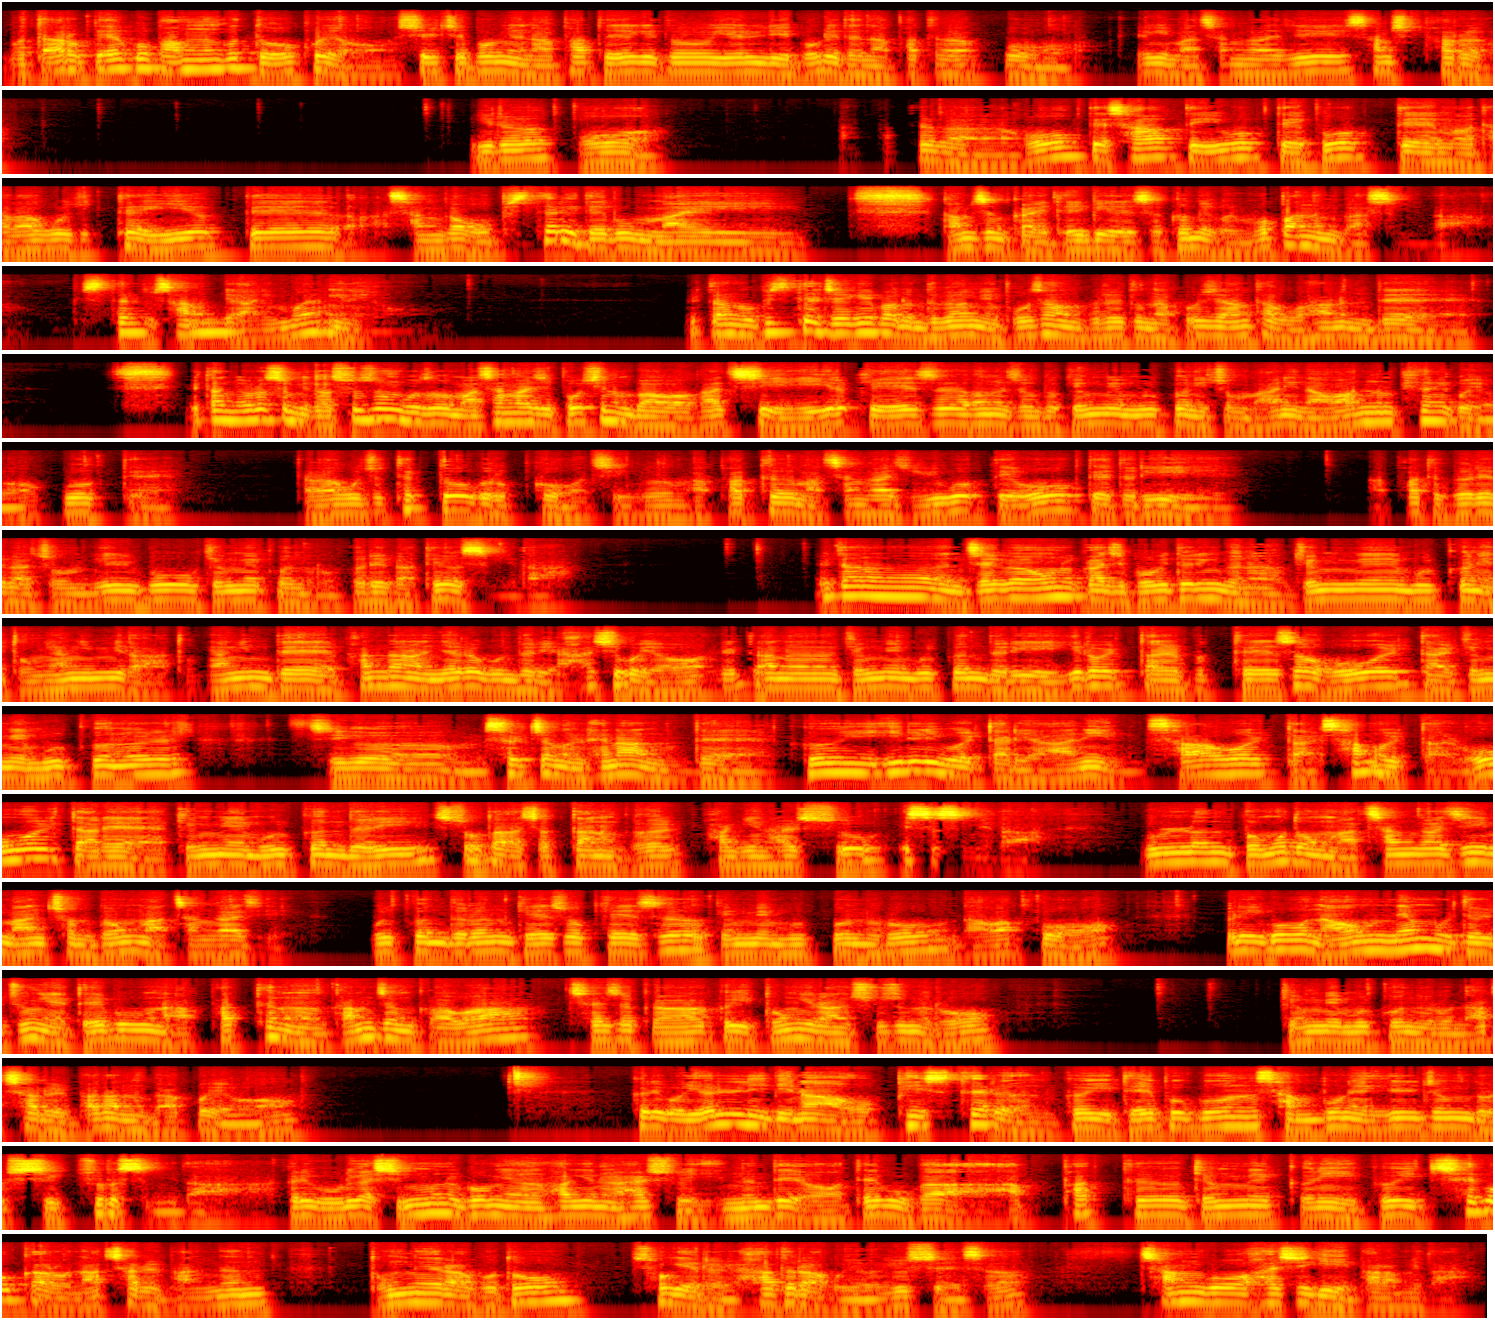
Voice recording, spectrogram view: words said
뭐 따로 빼고 박는 것도 없고요. 실제 보면 아파트 여기도 연립 오래된 아파트 같고 여기 마찬가지 38억 1억 5억 아파트가 5억대 4억대 6억대 9억대 뭐 다가구 주택 2억대 상가 오피스텔이 대부분 많이 감정가에 대비해서 금액을 못 받는 것 같습니다. 오피스텔도 사는 게 아닌 모양이네요. 일단 오피스텔 재개발은 들어가면 보상은 그래도 나쁘지 않다고 하는데 일단 이렇습니다. 수승구도 마찬가지 보시는 바와 같이 이렇게 해서 어느 정도 경매 물건이 좀 많이 나왔는 편이고요. 9억대. 다가구 주택도 그렇고 지금 아파트 마찬가지 6억대, 5억대들이 아파트 거래가 좀 일부 경매권으로 거래가 되었습니다. 일단은 제가 오늘까지 보여드린 거는 경매 물건의 동향입니다. 동향인데 판단은 여러분들이 하시고요. 일단은 경매 물건들이 1월 달부터 해서 5월 달 경매 물건을 지금 설정을 해놨는데 거의 1, 2월 달이 아닌 4월 달, 3월 달, 5월 달에 경매 물건들이 쏟아졌다는 걸 확인할 수 있었습니다. 물론 범호동 마찬가지, 만촌동 마찬가지 물건들은 계속해서 경매 물건으로 나왔고 그리고 나온 매물들 중에 대부분 아파트는 감정가와 최저가가 거의 동일한 수준으로 경매 물건으로 낙찰을 받았는 것 같고요. 그리고 연립이나 오피스텔은 거의 대부분 3분의 1 정도씩 줄었습니다. 그리고 우리가 신문을 보면 확인을 할 수 있는데요. 대구가 아파트 경매권이 거의 최고가로 낙찰을 받는 동네라고도 소개를 하더라고요. 뉴스에서 참고하시기 바랍니다.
